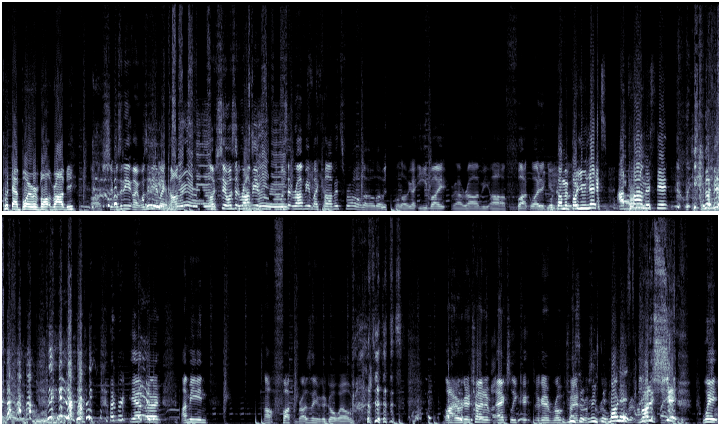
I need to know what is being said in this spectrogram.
Put that boy Revolt Robbie. Shit! Wasn't he? Wait, wasn't he in my comments? Oh shit! Was it Robbie? Was it Robbie in my comments, bro? Hold on, hold on, hold on. We got E-Bite, we got Robbie. Oh fuck! Why did you? We're coming for you next. I promised it. I for, yeah. All right. I mean, oh fuck, bro. This isn't even gonna go well. Bro. all right, we're gonna try to actually. We're gonna ro- try Reese to it, roast Reese the real. it, run it. R- Run a shit! Wait,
